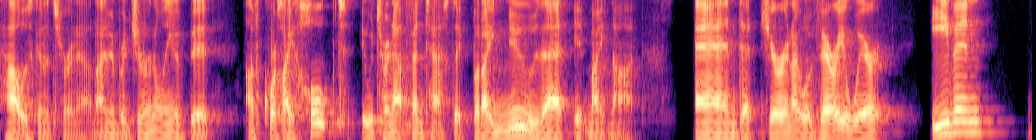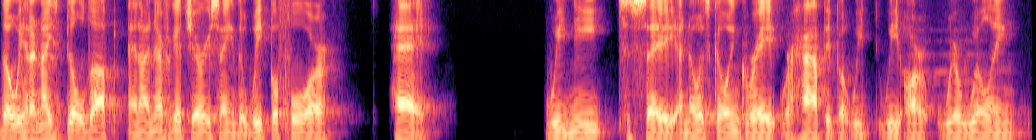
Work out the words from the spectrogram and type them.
how it was going to turn out. I remember journaling a bit. Of course, I hoped it would turn out fantastic, but I knew that it might not. And that Geri and I were very aware, even though we had a nice build up, and I never forget Geri saying the week before, hey, we need to say, I know it's going great, we're happy, but we, we are, we're willing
